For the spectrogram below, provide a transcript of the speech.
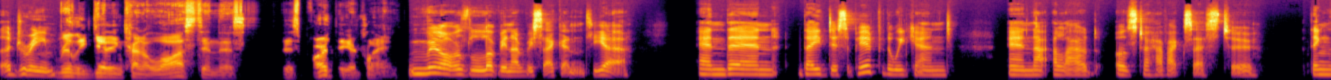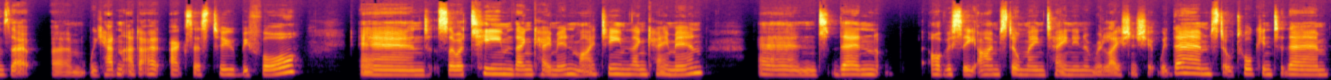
a dream. Really getting kind of lost in this this part that you're playing. Really, I was loving every second. Yeah. And then they disappeared for the weekend, and that allowed us to have access to things that um, we hadn't had access to before. And so a team then came in, my team then came in, and then obviously I'm still maintaining a relationship with them, still talking to them.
